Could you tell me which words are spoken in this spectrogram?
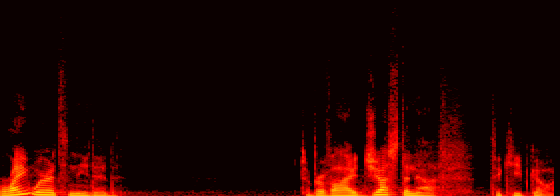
right where it's needed to provide just enough to keep going.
